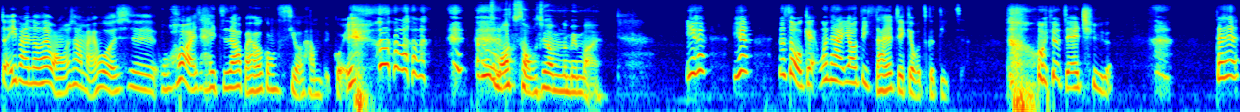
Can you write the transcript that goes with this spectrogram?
对，一般都在网络上买，或者是我后来才知道百货公司有他们的柜。他为什么要跑去他们那边买？因为因为那时候我给问他要地址，他就直接给我这个地址，然 后我就直接去了。但是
